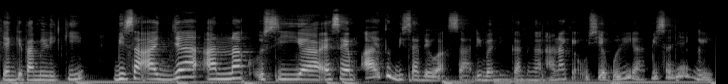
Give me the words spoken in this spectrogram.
yang kita miliki. Bisa aja anak usia SMA itu bisa dewasa dibandingkan dengan anak yang usia kuliah. Bisa jadi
